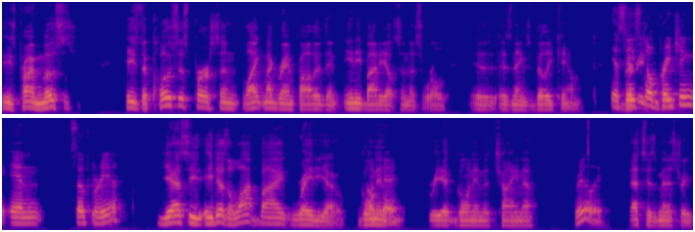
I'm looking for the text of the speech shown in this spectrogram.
he's probably most he's the closest person like my grandfather than anybody else in this world. His, his name's Billy Kim. Is Very, he still preaching in South Korea? Yes, he he does a lot by radio, going okay. into Korea, going into China. Really? That's his ministry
